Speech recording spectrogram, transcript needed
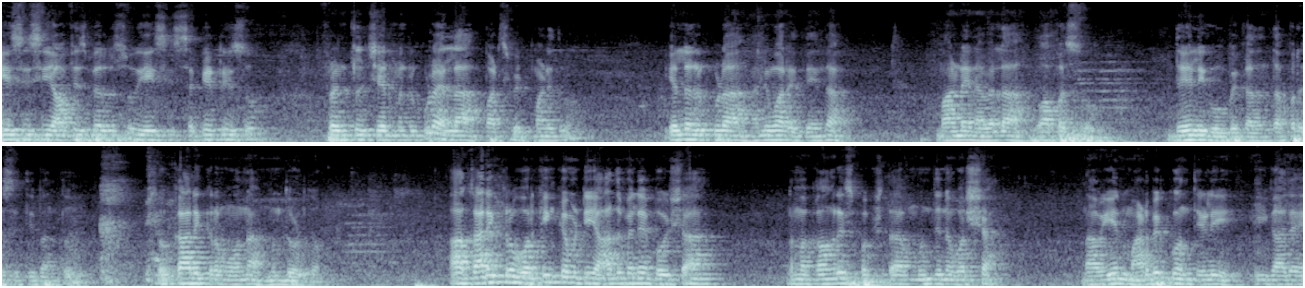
A C C office bearers A C secretaries frontal ಚೇರ್ಮನ್ರು ಕೂಡ ಎಲ್ಲ ಪಾರ್ಟಿಸಿಪೇಟ್ ಮಾಡಿದರು. ಎಲ್ಲರೂ ಕೂಡ ಅನಿವಾರ್ಯತೆಯಿಂದ ಮಾರನೇ ನಾವೆಲ್ಲ ವಾಪಸ್ಸು ದೆಹಲಿಗೆ ಹೋಗಬೇಕಾದಂಥ ಪರಿಸ್ಥಿತಿ ಬಂತು. ಸೊ ಕಾರ್ಯಕ್ರಮವನ್ನು ಮುಂದೂಡಿದು ಆ ಕಾರ್ಯಕ್ರಮ ವರ್ಕಿಂಗ್ ಕಮಿಟಿ ಆದಮೇಲೆ ಬಹುಶಃ ನಮ್ಮ ಕಾಂಗ್ರೆಸ್ ಪಕ್ಷದ ಮುಂದಿನ ವರ್ಷ ನಾವು ಏನು ಮಾಡಬೇಕು ಅಂತೇಳಿ ಈಗಾಗಲೇ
